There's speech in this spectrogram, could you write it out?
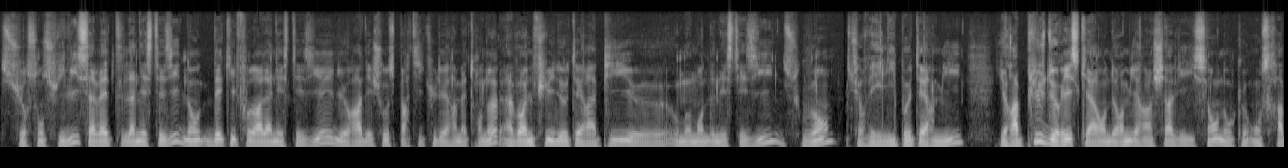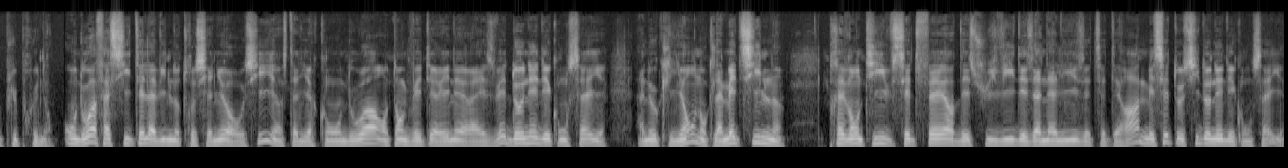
sur son suivi, ça va être l'anesthésie. Donc dès qu'il faudra l'anesthésier, il y aura des choses particulières à mettre en œuvre. Avoir une fluidothérapie euh, au moment de l'anesthésie, souvent, surveiller l'hypothermie. Il y aura plus de risques à endormir un chat vieillissant, donc on sera plus prudent. On doit faciliter la vie de notre seigneur aussi, hein, c'est-à-dire qu'on doit, en tant que vétérinaire ASV, donner des conseils à nos clients. Donc la médecine Préventive, c'est de faire des suivis, des analyses, etc. Mais c'est aussi donner des conseils.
